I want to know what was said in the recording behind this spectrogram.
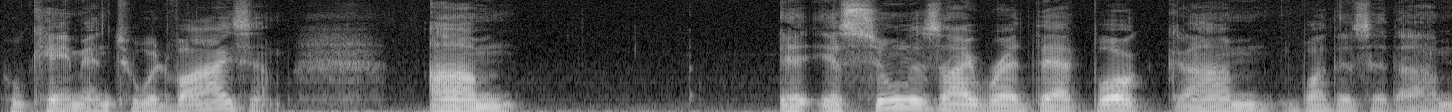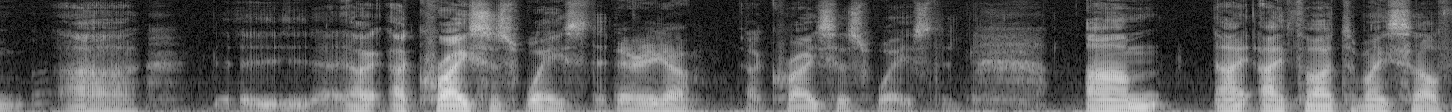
who came in to advise him. Um, as soon as I read that book, um, what is it? Um, uh, a, a, Crisis Wasted. There you go. A Crisis Wasted. Um, I, I, thought to myself,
